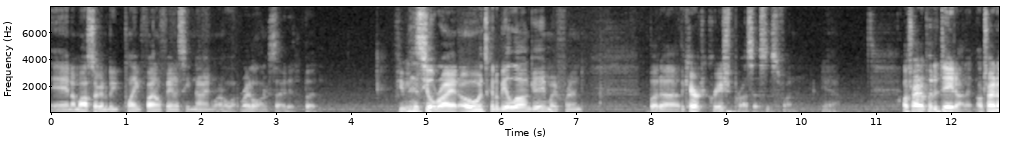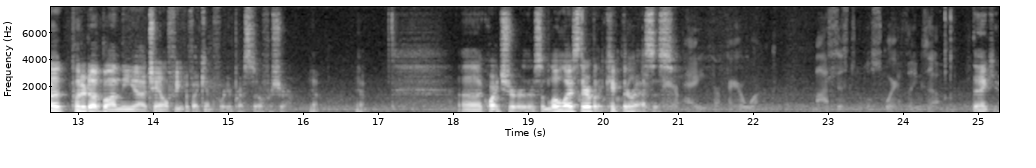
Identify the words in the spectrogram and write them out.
And I'm also going to be playing Final Fantasy IX right, al- right alongside it. But if you miss, you'll riot. Oh, it's going to be a long game, my friend. But uh, the character creation process is fun. Yeah. I'll try to put a date on it. I'll try to put it up on the uh, channel feed if I can for you, Presto, for sure. Uh, quite sure. There's some low lifes there, but I kicked their asses. Thank you.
